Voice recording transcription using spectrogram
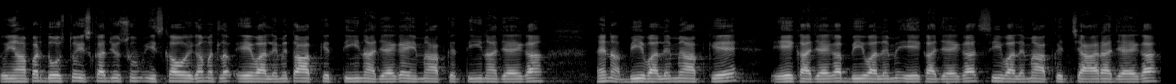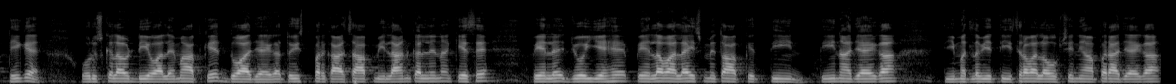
तो यहाँ पर दोस्तों, इसका जो इसका होएगा मतलब ए वाले में तो आपके तीन आ जाएगा ए में आपके तीन आ जाएगा, है ना? बी वाले में आपके एक आ जाएगा बी वाले में एक आ जाएगा सी वाले में आपके चार आ जाएगा, ठीक है? और उसके अलावा डी वाले में आपके दो आ जाएगा। तो इस प्रकार से आप मिलान कर लेना कैसे? पहले जो ये है, पहला वाला है, इसमें तो आपके तीन तीन आ जाएगा। ती मतलब ये तीसरा वाला ऑप्शन यहाँ पर आ जाएगा।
